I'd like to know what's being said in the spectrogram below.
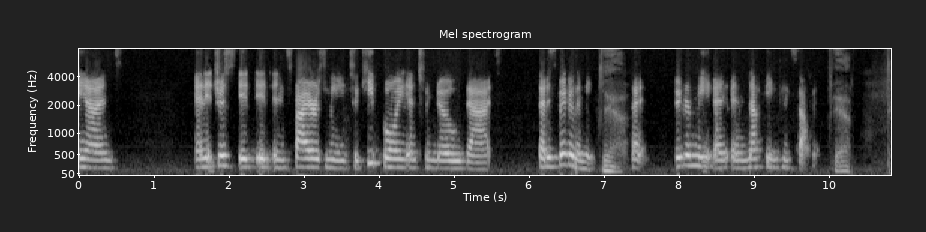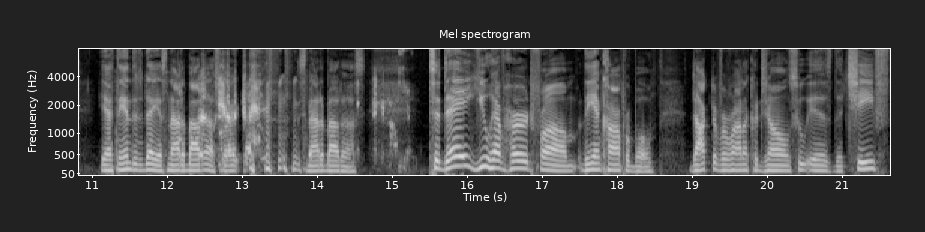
and and it just it it inspires me to keep going and to know that that is bigger than me. Yeah. That bigger than me and, and nothing can stop it. Yeah. Yeah, at the end of the day, it's not about us, right? it's not about us. Today, you have heard from the incomparable Dr. Veronica Jones, who is the chief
